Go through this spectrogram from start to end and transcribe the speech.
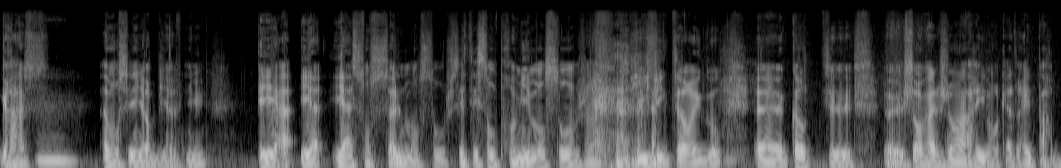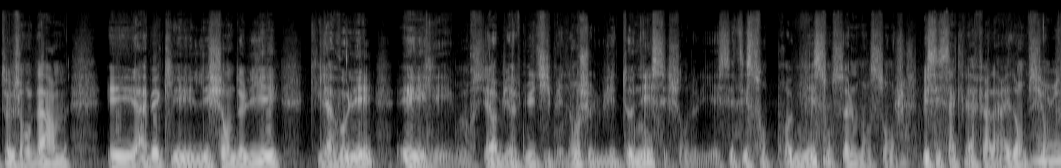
Grâce mm. à mon Seigneur bienvenu, et à, son seul mensonge. C'était son premier mensonge, hein, dit Victor Hugo, euh, quand euh, euh, Jean Valjean arrive encadré par deux gendarmes et avec les, chandeliers qu'il a volés. Et Monseigneur Bienvenu dit Mais non, je lui ai donné ces chandeliers. C'était son premier, son seul mensonge. Mais c'est ça qui va faire la rédemption eh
